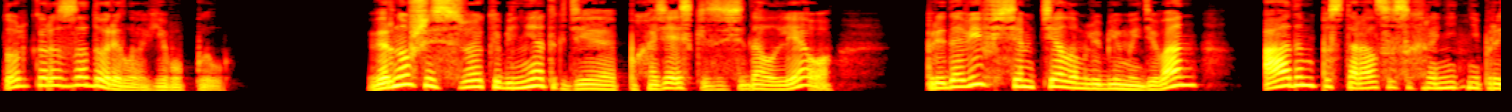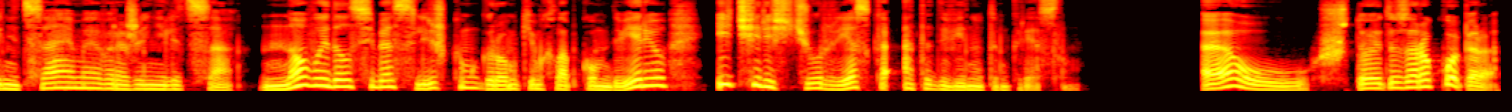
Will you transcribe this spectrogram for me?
только раззадорила его пыл. Вернувшись в свой кабинет, где по-хозяйски заседал Лео, Придавив всем телом любимый диван, Адам постарался сохранить непроницаемое выражение лица, но выдал себя слишком громким хлопком дверью и чересчур резко отодвинутым креслом. «Эу, что это за рок-опера?»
